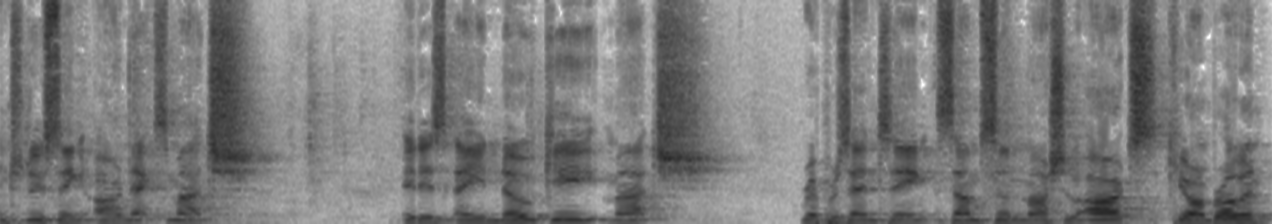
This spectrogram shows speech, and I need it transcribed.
Introducing our next match. It is a no gi match representing Samson Martial Arts, Ciaran Brohan.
